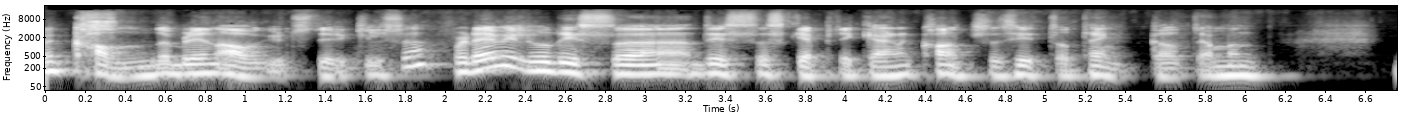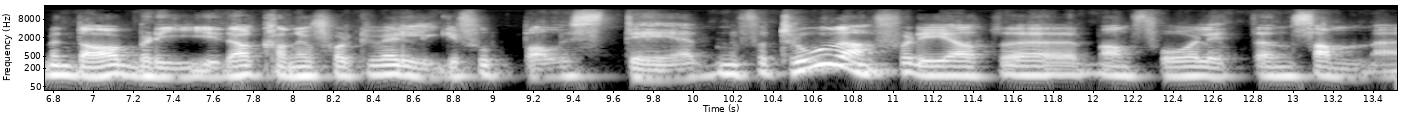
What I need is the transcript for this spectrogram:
Men kan det bli en avgudsdyrkelse? For det vil jo disse, disse skeptikerne kanskje sitte og tenke at ja, men, men da, blir, da kan jo folk velge fotball istedenfor tro, da, fordi at eh, man får litt den samme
